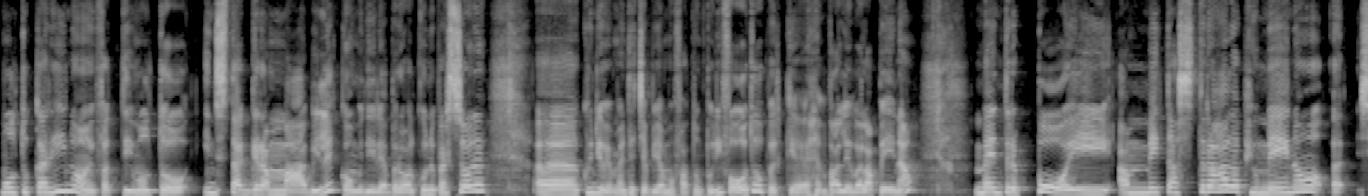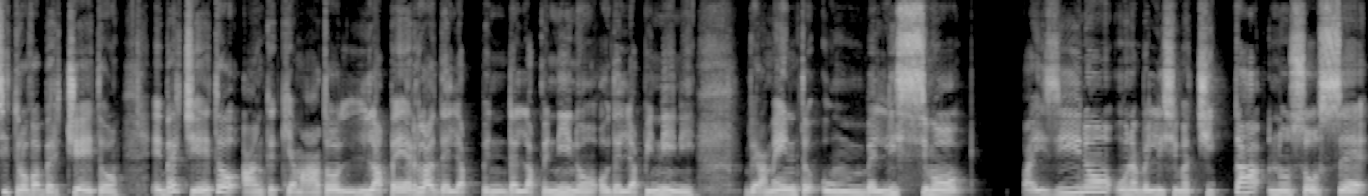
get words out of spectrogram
molto carino, infatti molto instagrammabile, come direbbero alcune persone. Uh, quindi ovviamente ci abbiamo fatto un po' di foto perché valeva la pena mentre poi a metà strada più o meno eh, si trova Berceto. E Berceto anche chiamato la perla Appen- dell'Appennino o degli Appennini, veramente un bellissimo paesino, una bellissima città, non so se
